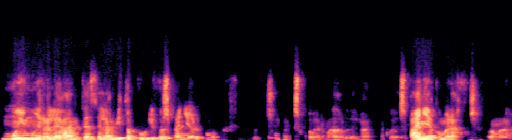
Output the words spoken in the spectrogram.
muy, muy relevantes del ámbito público español, como por ejemplo pues, un ex gobernador del Banco de España, como era José Román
